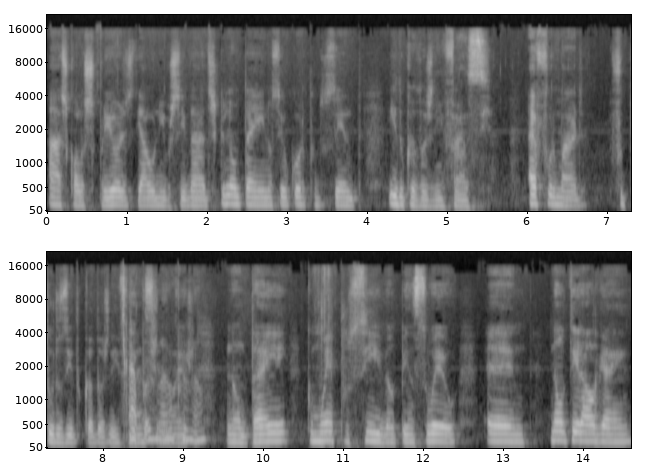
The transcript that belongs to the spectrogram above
há escolas superiores e há universidades que não têm no seu corpo docente educadores de infância a formar futuros educadores de infância. Ah, pois não, é? pois não. Não têm. Como é possível, penso eu, eh, não ter alguém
